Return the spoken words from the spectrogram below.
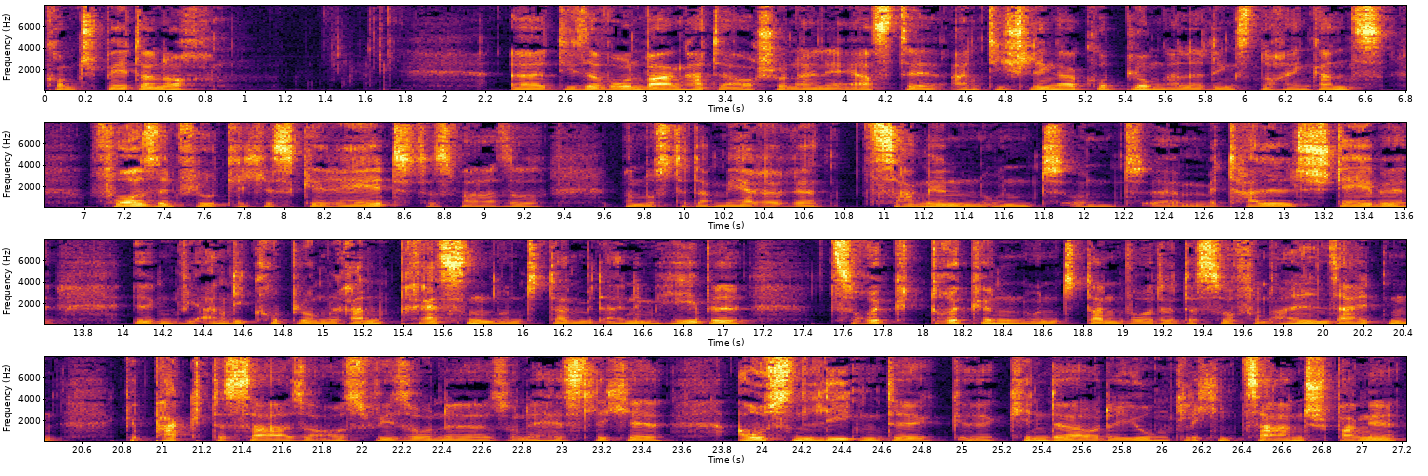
kommt später noch. Äh, dieser Wohnwagen hatte auch schon eine erste Anti-Schlinger-Kupplung, allerdings noch ein ganz vorsinnflutliches Gerät. Das war also, man musste da mehrere Zangen und, und äh, Metallstäbe irgendwie an die Kupplung ranpressen und dann mit einem Hebel zurückdrücken und dann wurde das so von allen Seiten gepackt. Das sah so aus wie so eine, so eine hässliche außenliegende äh, Kinder- oder Jugendlichen Zahnspange.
